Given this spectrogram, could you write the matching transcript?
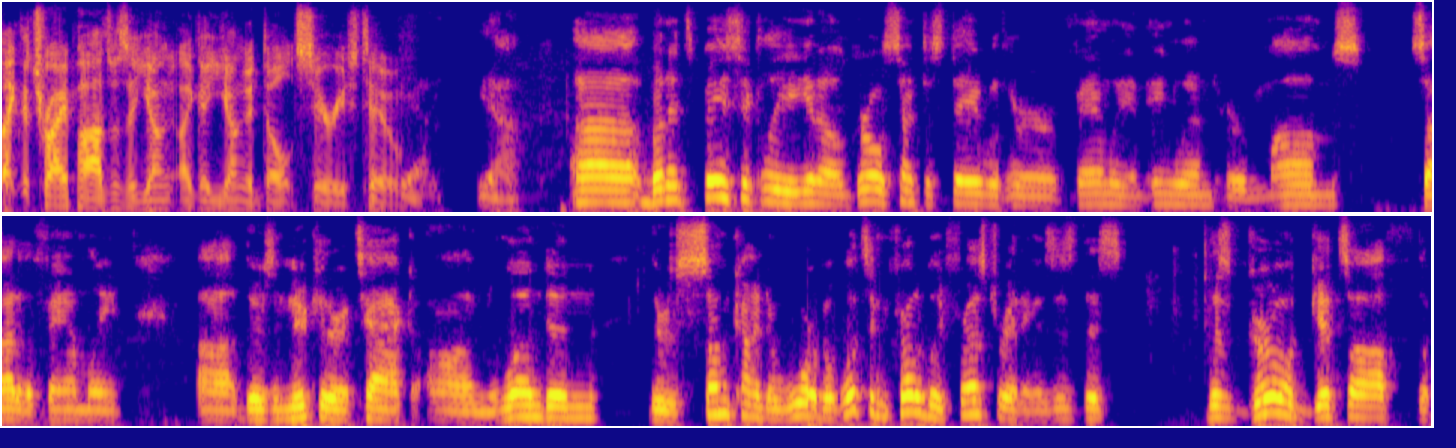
like, the tripods was a young like a young adult series too. Yeah, yeah. Uh, but it's basically you know girl sent to stay with her family in England, her mom's side of the family. Uh, there's a nuclear attack on London there's some kind of war. But what's incredibly frustrating is is this this girl gets off the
